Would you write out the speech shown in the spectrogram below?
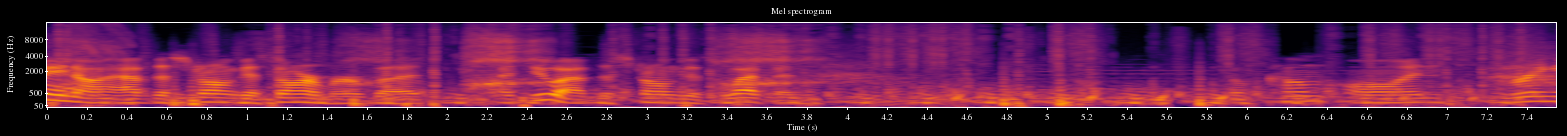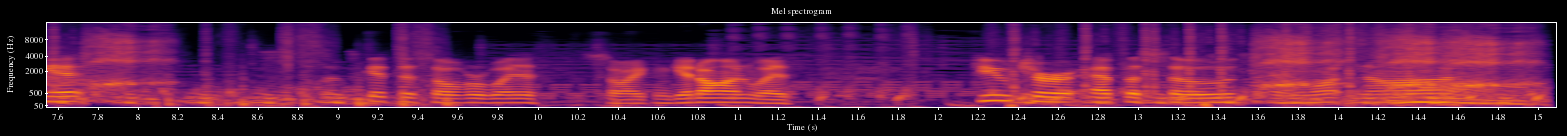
May not have the strongest armor, but I do have the strongest weapon. So come on, bring it. Let's get this over with so I can get on with future episodes and whatnot.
